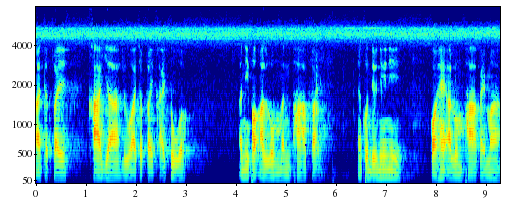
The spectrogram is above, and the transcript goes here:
อาจจะไปค้ายาหรือว่าอาจจะไปขายตัว อันนี้เพราะอารมณ์มันพาไปคนเดี๋ยวนี้นี่ ปล่อยให้อารมณ์พาไปมาก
